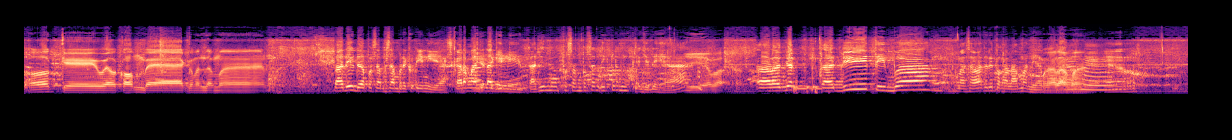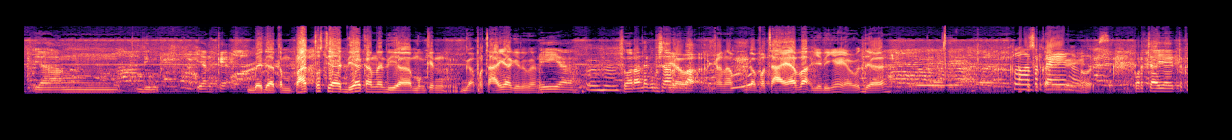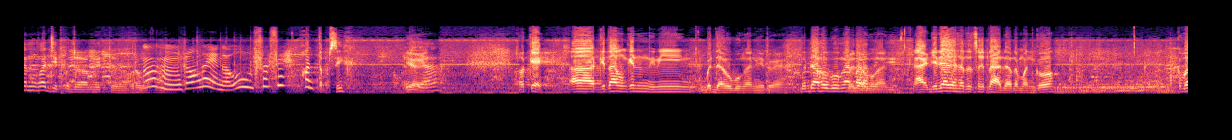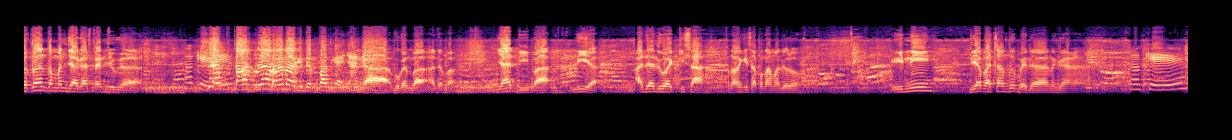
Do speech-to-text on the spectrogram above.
Oke, welcome back teman-teman. Tadi udah pesan-pesan berikut ini ya. Sekarang lanjut lagi nih. Tadi mau pesan-pesan iklan aja deh ya. Iya, Pak. Eh, lanjut tadi tiba masalah tadi pengalaman ya. Pengalaman. R yang di yang kayak Beda tempat terus ya dia karena dia mungkin nggak percaya gitu kan. iya. Suaranya kebesaran, Iya, Pak. Pak. Karena nggak percaya, Pak. Jadinya ya udah. Kalau nggak percaya nggak ya. usah. Percaya itu kan wajib dalam itu berhubungan. Mhm, kalau nggak ya nggak usah sih. Mantep sih. Iya. Oke, eh, kita mungkin ini beda hubungan gitu ya. Bedah hubungan Beda malam hubungan. ini. Nah, jadi ada satu cerita ada temanku. Kebetulan teman jaga stand juga. Oke. Saya tahu sebenarnya orang lagi depan kayaknya. Enggak, bukan Pak, ada Pak. Jadi Pak, dia ada dua kisah. Pertama kisah pertama dulu. Ini dia pacaran tuh beda negara. Oke.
